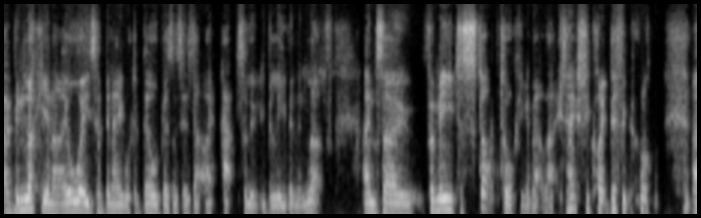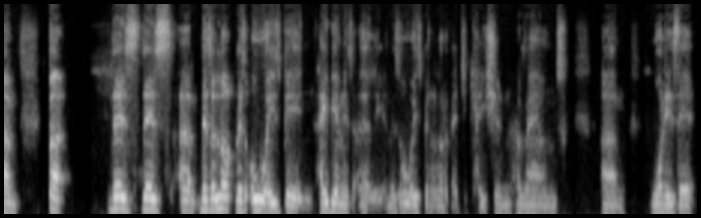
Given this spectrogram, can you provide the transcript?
I've been lucky, and I always have been able to build businesses that I absolutely believe in and love. And so, for me to stop talking about that is actually quite difficult. um, but there's there's um, there's a lot. There's always been ABM is early, and there's always been a lot of education around um, what is it,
